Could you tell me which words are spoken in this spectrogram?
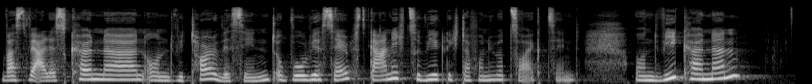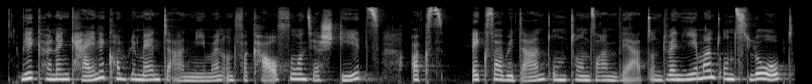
was wir alles können und wie toll wir sind, obwohl wir selbst gar nicht so wirklich davon überzeugt sind. Und wie können wir können keine Komplimente annehmen und verkaufen uns ja stets exorbitant unter unserem Wert. Und wenn jemand uns lobt,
